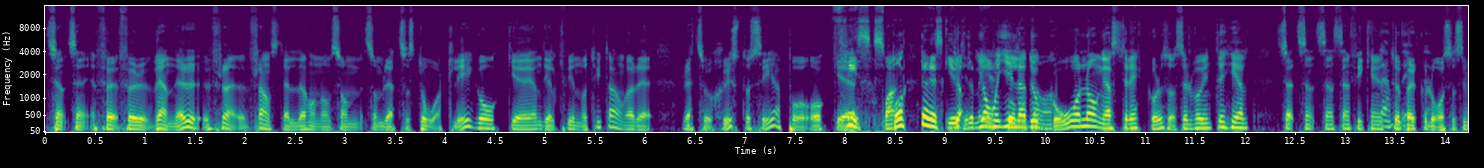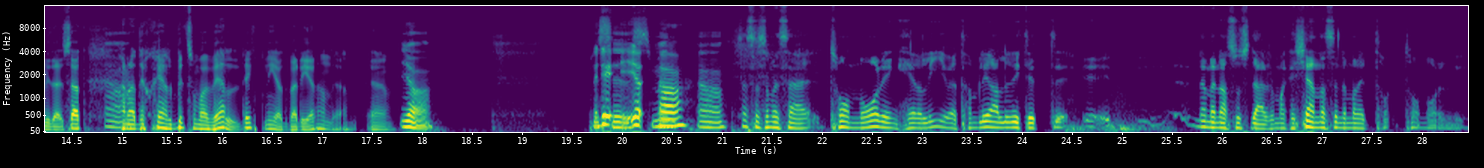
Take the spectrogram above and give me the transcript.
Sen, sen, för, för, vänner framställde honom som, som rätt så ståtlig och eh, en del kvinnor tyckte han var rätt så schysst att se på. Och, eh, Frisksportare skriver till och med. Ja, hon gillade att gå långa sträckor och så, så det var ju inte helt... Sen, sen, sen fick han ju tuberkulos och så vidare. Så att ja. han hade självbild som var väldigt nedvärderande. Eh. Ja. Precis. Det, ja, men, ja. ja. Känns som en här tonåring hela livet. Han blir aldrig riktigt... Eh, nej men alltså sådär, man kan känna sig när man är tonåring i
